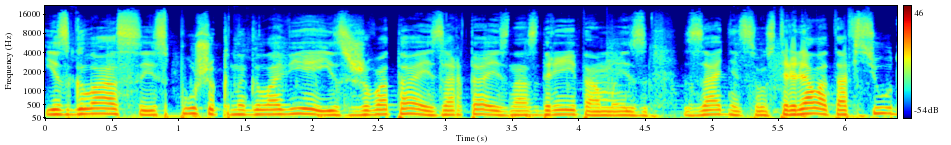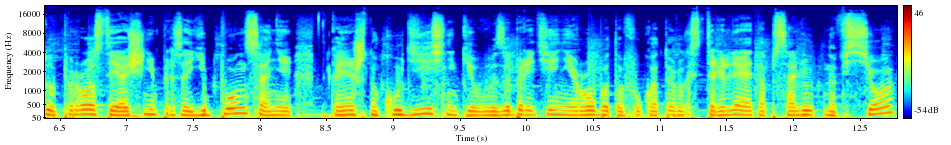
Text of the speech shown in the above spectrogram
из глаз, из пушек на голове, из живота, изо рта, из ноздрей, там, из задницы, он стрелял отовсюду просто, я вообще не представляю. Японцы, они, конечно, кудесники в изобретении роботов, у которых стреляет абсолютно все.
